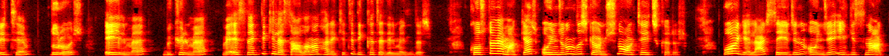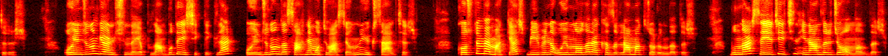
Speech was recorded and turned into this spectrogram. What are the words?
ritim, duruş, eğilme, bükülme ve esneklik ile sağlanan hareketi dikkat edilmelidir. Kostüm ve makyaj oyuncunun dış görünüşünü ortaya çıkarır. Bu ögeler seyircinin oyuncuya ilgisini arttırır. Oyuncunun görünüşünde yapılan bu değişiklikler oyuncunun da sahne motivasyonunu yükseltir. Kostüm ve makyaj birbirine uyumlu olarak hazırlanmak zorundadır. Bunlar seyirci için inandırıcı olmalıdır.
